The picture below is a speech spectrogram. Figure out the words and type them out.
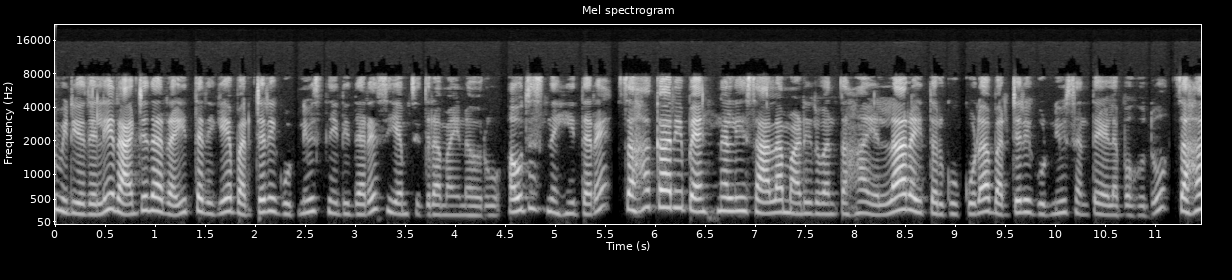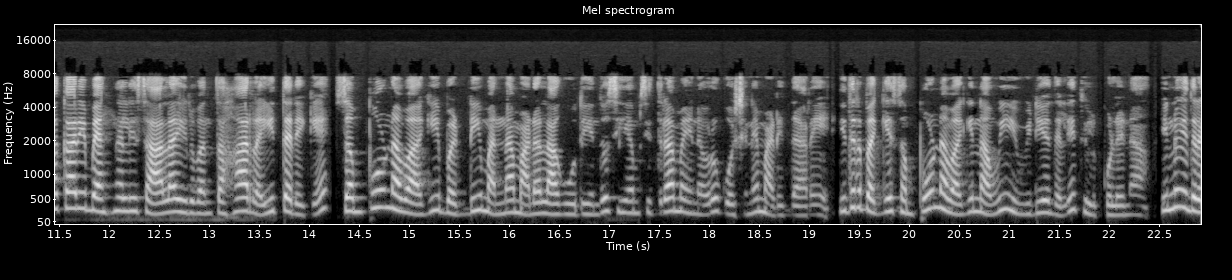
ವಿಡಿಯೋದಲ್ಲಿ ರಾಜ್ಯದ ರೈತರಿಗೆ ಭರ್ಜರಿ ಗುಡ್ ನ್ಯೂಸ್ ನೀಡಿದ್ದಾರೆ ಸಿಎಂ ಸಿದ್ದರಾಮಯ್ಯನವರು. ಹೌದು ಸ್ನೇಹಿತರೆ, ಸಹಕಾರಿ ಬ್ಯಾಂಕ್ನಲ್ಲಿ ಸಾಲ ಮಾಡಿರುವಂತಹ ಎಲ್ಲಾ ರೈತರಿಗೂ ಕೂಡ ಭರ್ಜರಿ ಗುಡ್ ನ್ಯೂಸ್ ಅಂತ ಹೇಳಬಹುದು. ಸಹಕಾರಿ ಬ್ಯಾಂಕ್ನಲ್ಲಿ ಸಾಲ ಇರುವಂತಹ ರೈತರಿಗೆ ಸಂಪೂರ್ಣವಾಗಿ ಬಡ್ಡಿ ಮನ್ನಾ ಮಾಡಲಾಗುವುದು ಎಂದು ಸಿಎಂ ಸಿದ್ದರಾಮಯ್ಯನವರು ಘೋಷಣೆ ಮಾಡಿದ್ದಾರೆ. ಇದರ ಬಗ್ಗೆ ಸಂಪೂರ್ಣವಾಗಿ ನಾವು ಈ ವಿಡಿಯೋದಲ್ಲಿ ತಿಳ್ಕೊಳ್ಳೋಣ. ಇನ್ನು ಇದರ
